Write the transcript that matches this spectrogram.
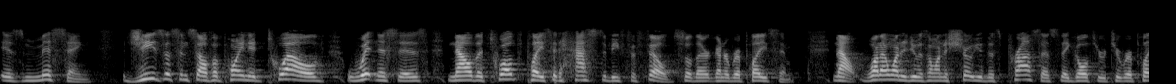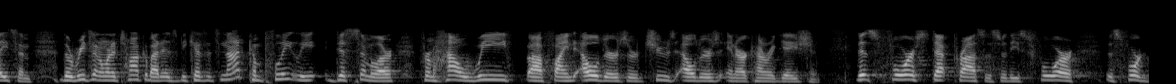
is missing. Jesus himself appointed 12 witnesses. Now, the 12th place, it has to be fulfilled, so they're going to replace him. Now, what I want to do is I want to show you this process they go through to replace him. The reason I want to talk about it is because it's not completely dissimilar from how we uh, find elders or choose elders in our congregation this four step process or these four this four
